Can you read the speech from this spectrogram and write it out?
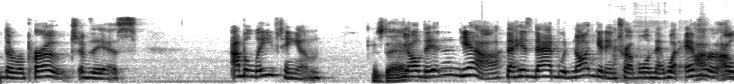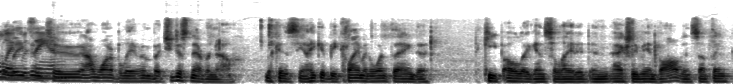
the reproach of this. I believed him. His dad. Y'all didn't? Yeah, that his dad would not get in trouble and that whatever I, I Oleg believe was him in. too, and I want to believe him, but you just never know because you know he could be claiming one thing to, to keep Oleg insulated and actually be involved in something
